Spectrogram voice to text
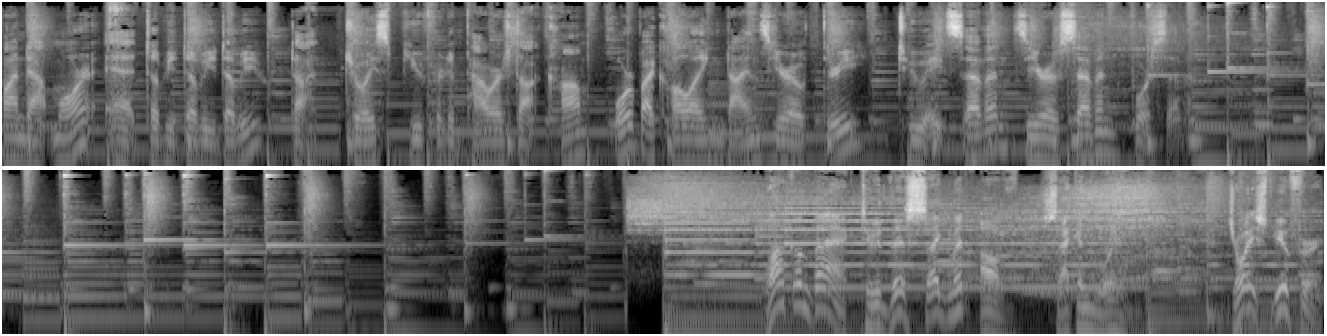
Find out more at www.joycebufordempowers.com or by calling 903 287 0747. Welcome back to this segment of Second Wind. Joyce Buford,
